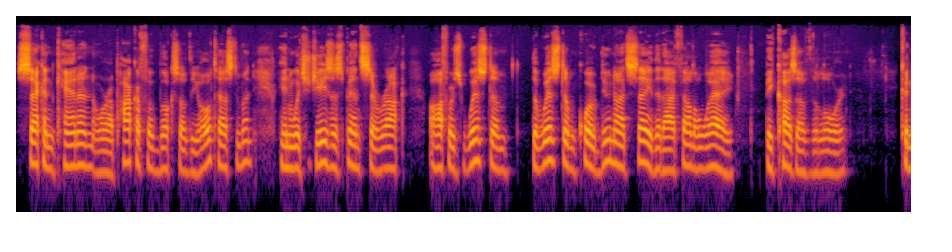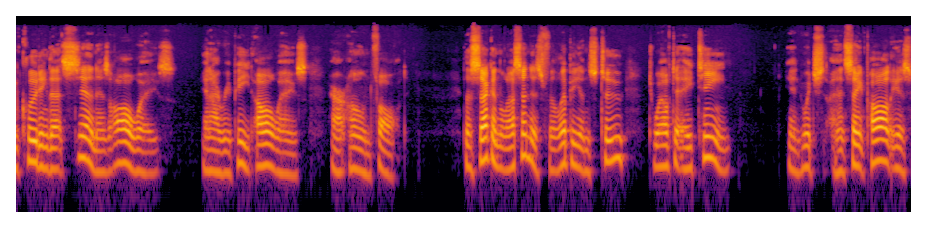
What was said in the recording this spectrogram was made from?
second canon or apocrypha books of the Old Testament, in which Jesus ben Sirach offers wisdom the wisdom, quote, do not say that I fell away because of the Lord, concluding that sin is always, and I repeat, always, our own fault. The second lesson is Philippians 2 12 to 18, in which uh, St. Paul is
